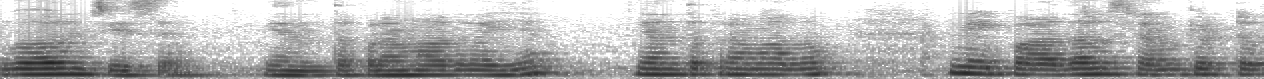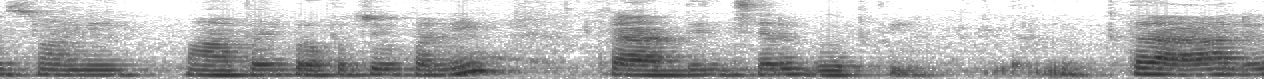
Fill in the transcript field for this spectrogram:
గౌరవం చేశాం ఎంత ప్రమాదం అయ్యా? ఎంత ప్రమాదం? నీ పాదాలు శ్రమ పెట్టాం స్వామి. మాపై కృప చూపని ప్రార్థించారు గోపికలు. ఎంత వాళ్ళు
